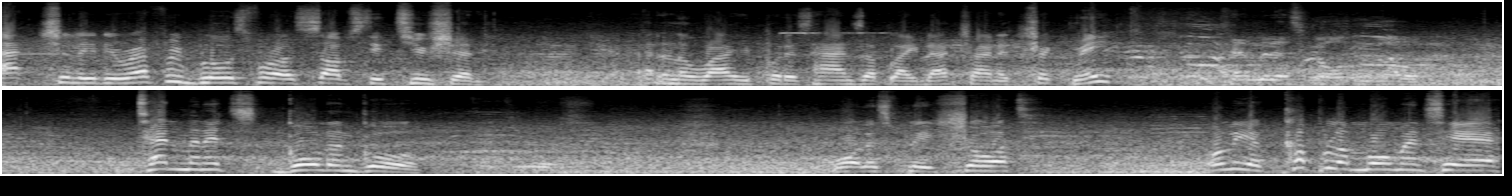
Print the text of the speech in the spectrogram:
Actually, the referee blows for a substitution. I don't know why he put his hands up like that, trying to trick me. 10 minutes golden goal. 10 minutes, golden goal. Wallace played short. Only a couple of moments here.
